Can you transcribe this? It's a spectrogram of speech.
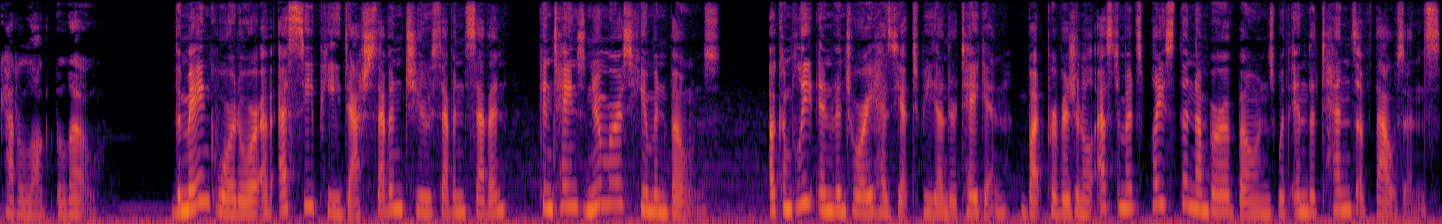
catalogued below. The main corridor of SCP 7277 contains numerous human bones. A complete inventory has yet to be undertaken, but provisional estimates place the number of bones within the tens of thousands.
